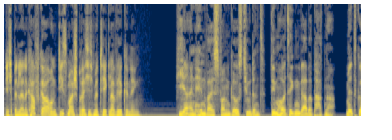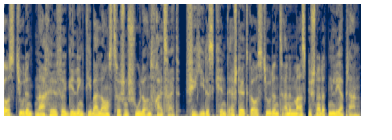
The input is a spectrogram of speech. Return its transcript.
Ich bin Lenne Kafka und diesmal spreche ich mit Thekla Wilkening. Hier ein Hinweis von GoStudent, dem heutigen Werbepartner. Mit GoStudent Nachhilfe gelingt die Balance zwischen Schule und Freizeit. Für jedes Kind erstellt GoStudent einen maßgeschneiderten Lehrplan,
